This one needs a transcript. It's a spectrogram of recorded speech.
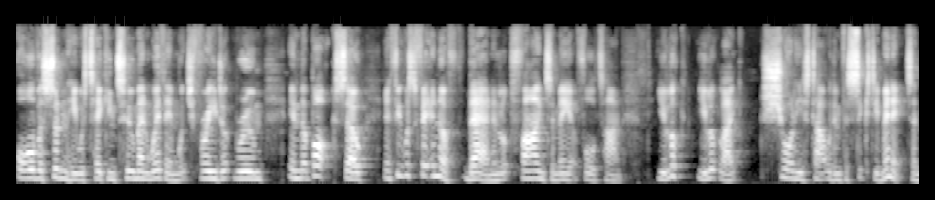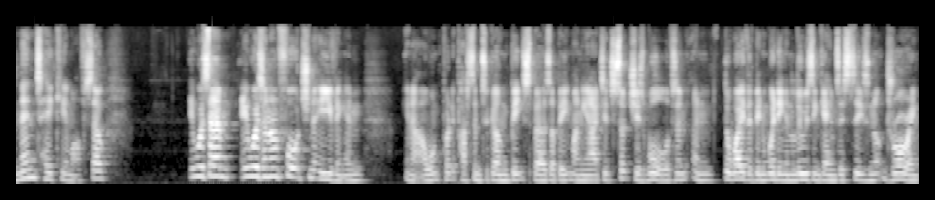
All of a sudden, he was taking two men with him, which freed up room in the box. So if he was fit enough then and looked fine to me at full time, you look you look like surely you start with him for sixty minutes and then take him off. So it was um it was an unfortunate evening and you know I won't put it past them to go and beat Spurs or beat Man United such as Wolves and, and the way they've been winning and losing games this season not drawing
